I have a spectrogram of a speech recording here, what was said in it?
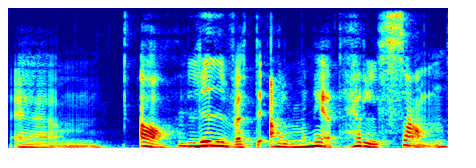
ehm, ja, livet i allmänhet, hälsan.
